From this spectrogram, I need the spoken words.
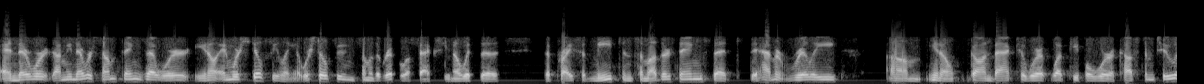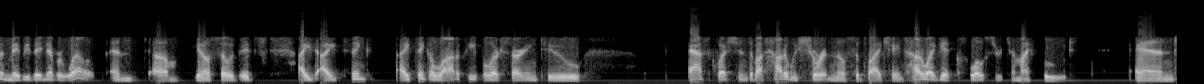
And there were, I mean, there were some things that were, you know, and we're still feeling it. We're still feeling some of the ripple effects, you know, with the the price of meat and some other things that they haven't really, um, you know, gone back to where what people were accustomed to, and maybe they never will. And um, you know, so it's, I, I think, I think a lot of people are starting to ask questions about how do we shorten those supply chains? How do I get closer to my food? And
